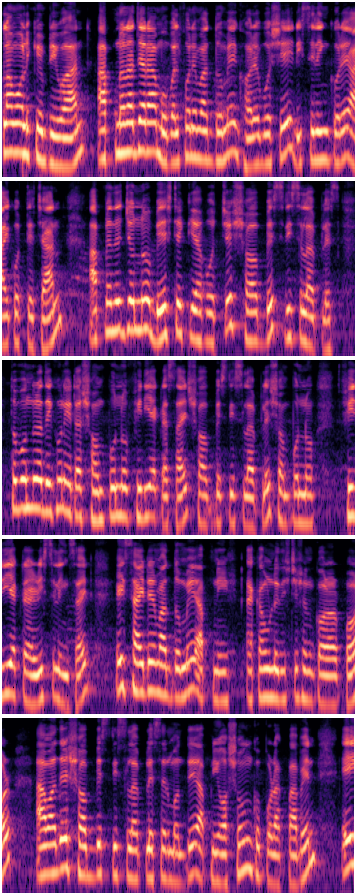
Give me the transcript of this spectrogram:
আসসালামু আলাইকুম এভরিওয়ান। আপনারা যারা মোবাইল ফোনের মাধ্যমে ঘরে বসে রিসেলিং করে আয় করতে চান, আপনাদের জন্য বেস্ট একটি অ্যাপ হচ্ছে সব বেস্ট রিসেলার প্লেস তো বন্ধুরা দেখুন, এটা সম্পূর্ণ ফ্রি একটা সাইট সব বেস্ট রিসেলার প্লেস সম্পূর্ণ ফ্রি একটা রিসেলিং সাইট এই সাইটের মাধ্যমে আপনি অ্যাকাউন্ট রেজিস্ট্রেশন করার পর আমাদের সব বেস্ট রিসেলার প্লেসের মধ্যে আপনি অসংখ্য প্রোডাক্ট পাবেন। এই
